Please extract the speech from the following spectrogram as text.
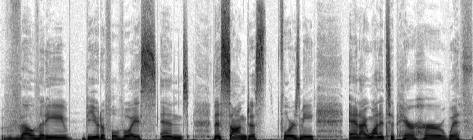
velvety beautiful voice and this song just floors me and I wanted to pair her with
